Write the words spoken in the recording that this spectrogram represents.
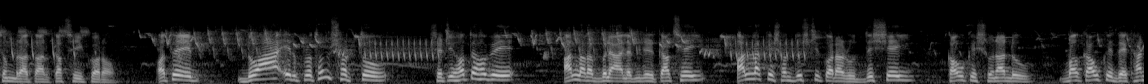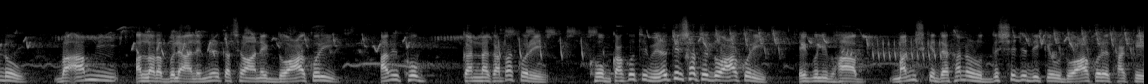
তোমরা তার কাছেই করো। অতএব দোয়া এর প্রথম শর্ত সেটি হতে হবে আল্লাহ রাবুল্লাহ আলমিনের কাছেই, আল্লাহকে সন্তুষ্টি করার উদ্দেশ্যেই কাউকে শোনালো বা কাউকে দেখানো বা আমি আল্লাহ রাবুল্লাহ আলমিনের কাছে অনেক দোয়া করি, আমি খুব কান্নাকাটা করে, খুব কাকতি মিনতির সাথে দোয়া করি, এগুলি ভাব মানুষকে দেখানোর উদ্দেশ্যে যদি কেউ দোয়া করে থাকে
